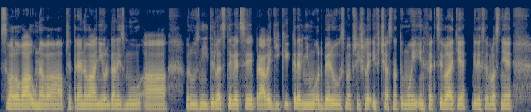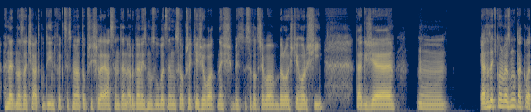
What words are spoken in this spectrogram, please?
svalová únava, přetrénování organismu a různý tyhle ty věci. Právě díky krevnímu odběru jsme přišli i včas na tu moji infekci v létě, kdy jsem vlastně hned na začátku té infekce jsme na to přišli. Já jsem ten organismus vůbec nemusel přetěžovat, než by se to třeba bylo ještě horší. Takže um, já to teď vezmu takhle.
